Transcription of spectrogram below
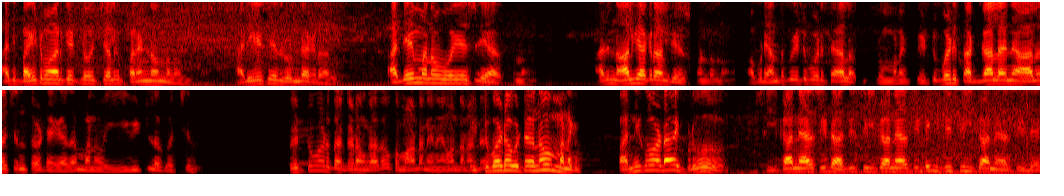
అది బయట మార్కెట్లో వచ్చేసరికి పన్నెండు వందలు ఉంది అది వేసేది రెండు ఎకరాలు అదే మనం ఓఎస్ఏ వేస్తున్నాం అది నాలుగు ఎకరాలకు వేసుకుంటున్నాం. అప్పుడు ఎంత పెట్టుబడి తేలా ఇప్పుడు మనకి పెట్టుబడి తగ్గాలనే ఆలోచనతోటే కదా మనం ఈ వీటిలోకి వచ్చింది. పెట్టుబడి తగ్గడం కాదు ఒక మాట నేను ఏమంటాను పెట్టుబడి ఒకటేనో మనకి పని కూడా ఇప్పుడు సిలికాన్ యాసిడ్ అది సిలికాన్ యాసిడ్ ఇది సిలికాన్ యాసిడే.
